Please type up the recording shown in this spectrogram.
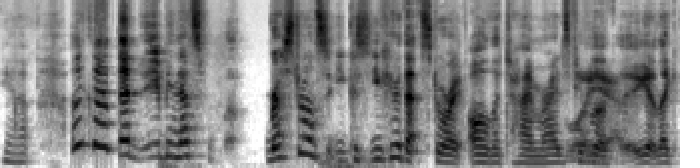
Yeah, I think that that I mean that's restaurants because you hear that story all the time, right? People well, yeah. have, like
